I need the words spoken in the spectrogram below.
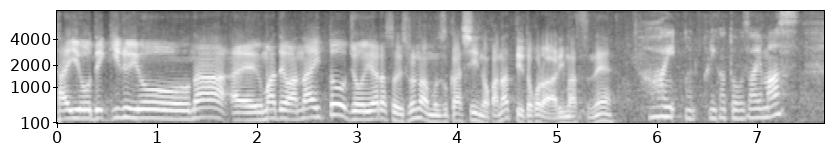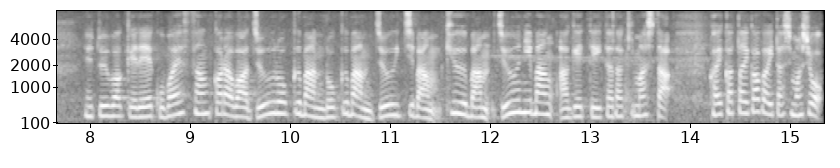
対応できるような、えー、馬ではないと、上位争いするのは難しいのかなっていうところはありますね。はいありがとうございます。えというわけで小林さんからは16番、6番、11番、9番、12番挙げていただきました。買い方いかがいたしましょう？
